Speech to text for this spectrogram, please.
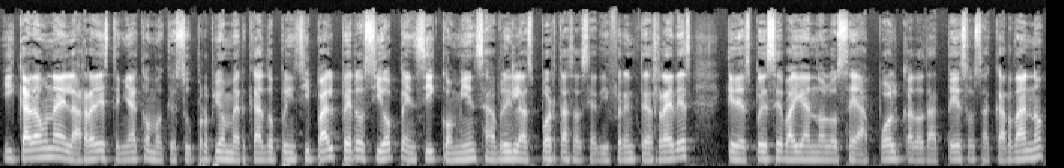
y cada una de las redes tenía como que su propio mercado principal, pero si OpenSea comienza a abrir las puertas hacia diferentes redes, que después se vaya, no lo sé, a Polkadot, a Tesos, a Cardano,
